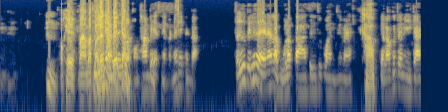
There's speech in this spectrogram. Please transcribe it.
อืมๆอืมโอเค มามาทีต่อเรื่นี้องเนี่ยทำเบสในกันส่วนของ time base เนี่ยมันไม่ได้เป็นแบบ ซื้อไปเรื่อยนะหลับหูหลับตาซื้อทุกวันใช่ไหมครับแต่เราก็จะมีการ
